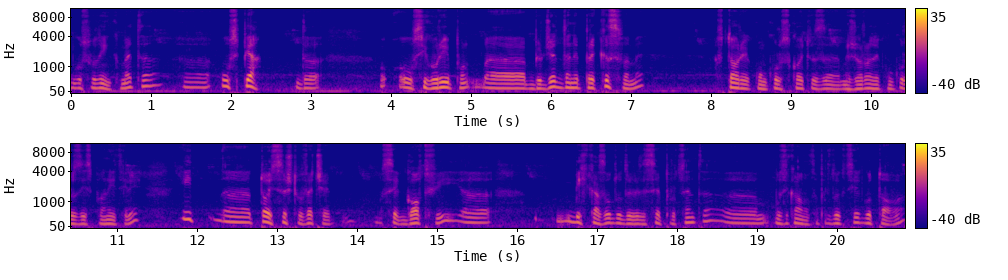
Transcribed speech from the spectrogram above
господин Кмета успя да осигури бюджет да не прекъсваме втория конкурс, който е за международен конкурс за изпълнители. И а, той също вече се готви, а, бих казал до 90% а, музикалната продукция е готова.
